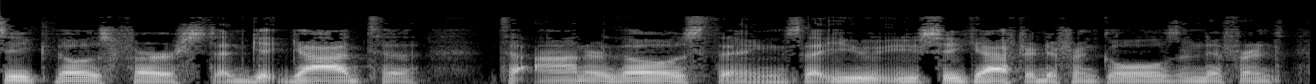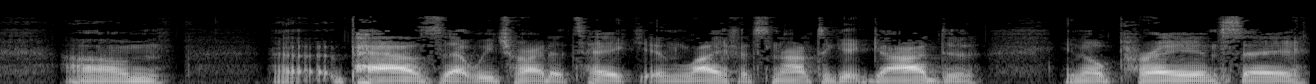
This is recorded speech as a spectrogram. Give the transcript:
seek those first and get God to to honor those things that you you seek after different goals and different um, uh, paths that we try to take in life. It's not to get God to you know pray and say,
